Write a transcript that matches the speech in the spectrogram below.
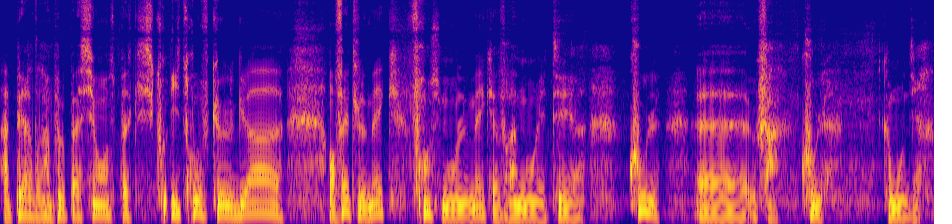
à, perdre un peu patience parce qu'il trouve que le gars, en fait le mec, franchement le mec a vraiment été cool, euh, enfin cool, comment dire?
